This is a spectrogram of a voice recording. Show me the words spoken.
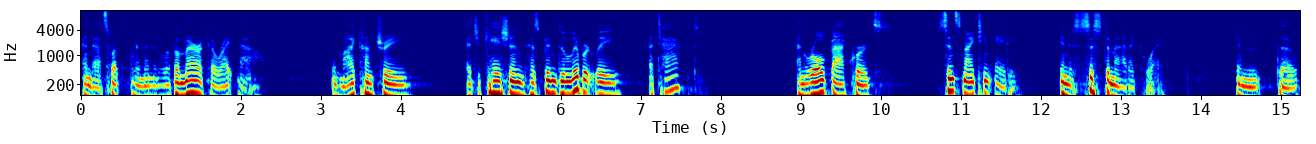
And that's what we're in the middle of America right now. In my country, education has been deliberately attacked and rolled backwards since 1980 in a systematic way. In the,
